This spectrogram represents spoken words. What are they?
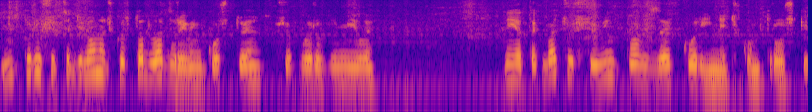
Ну, скажу, що ця діляночка 120 гривень коштує, щоб ви розуміли. І я так бачу, що він повзе коріннячком трошки,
